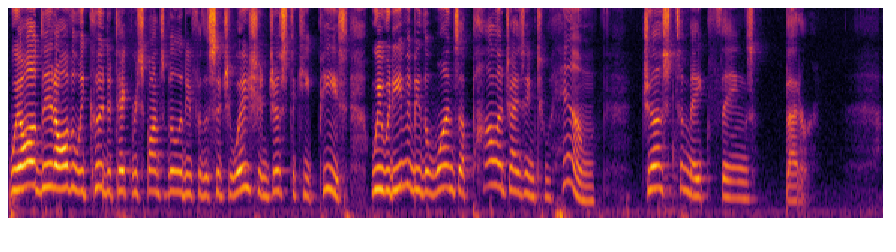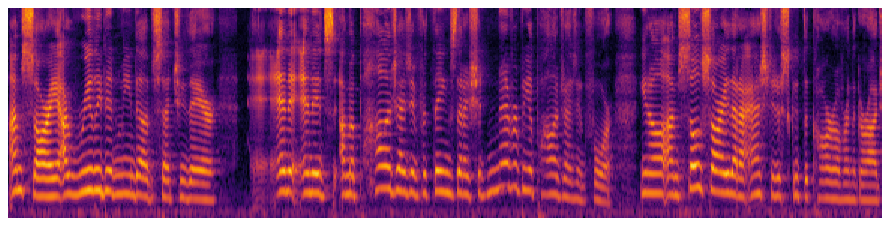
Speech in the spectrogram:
We all did all that we could to take responsibility for the situation just to keep peace. We would even be the ones apologizing to him just to make things better. I'm sorry, I really didn't mean to upset you there and and it's I'm apologizing for things that I should never be apologizing for. You know, I'm so sorry that I asked you to scoot the car over in the garage.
